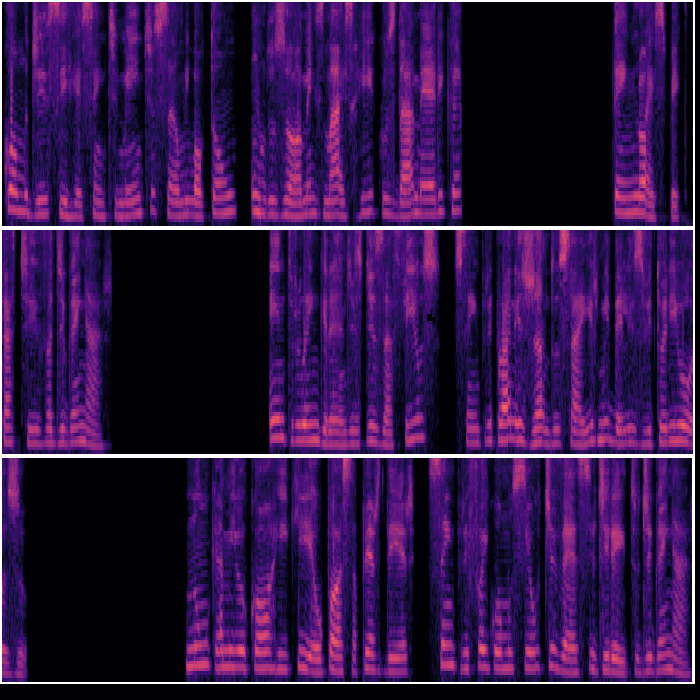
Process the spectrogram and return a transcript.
Como disse recentemente Sam Walton, um dos homens mais ricos da América, tenho a expectativa de ganhar. Entro em grandes desafios, sempre planejando sair-me deles vitorioso. Nunca me ocorre que eu possa perder, sempre foi como se eu tivesse o direito de ganhar.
